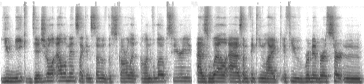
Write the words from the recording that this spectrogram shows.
unique digital elements like in some of the scarlet envelope series as well as i'm thinking like if you remember a certain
